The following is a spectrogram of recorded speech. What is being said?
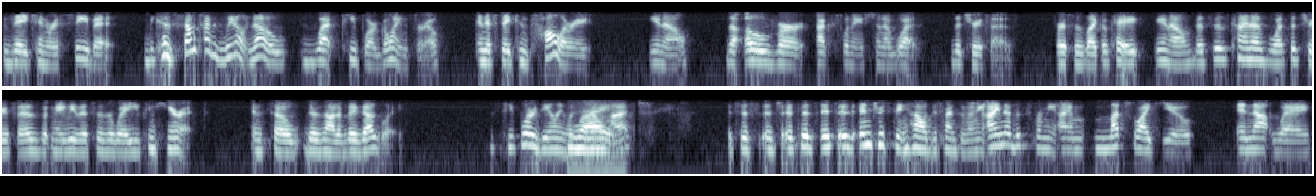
they can receive it. Because sometimes we don't know what people are going through and if they can tolerate, you know, the overt explanation of what the truth is versus like, okay, you know, this is kind of what the truth is, but maybe this is a way you can hear it. And so there's not a big ugly. People are dealing with right. so much. It's just it's, it's it's it's interesting how defensive. I mean, I know this for me. I'm much like you in that way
